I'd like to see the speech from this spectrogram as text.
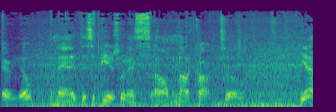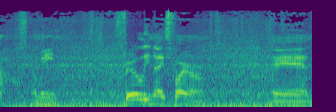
There we go. And then it disappears when it's um, not cocked. So, yeah, I mean, fairly nice firearm. And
